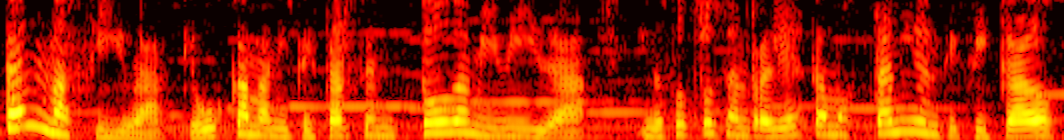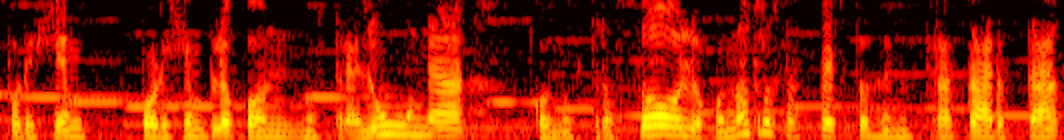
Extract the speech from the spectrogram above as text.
tan masiva que busca manifestarse en toda mi vida y nosotros en realidad estamos tan identificados, por, ejemplo, con nuestra luna, con nuestro sol o con otros aspectos de nuestra carta,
